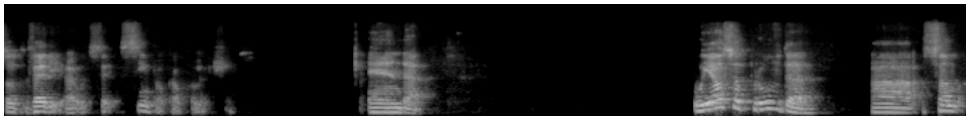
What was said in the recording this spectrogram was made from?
So very, I would say, simple calculations. And uh, we also proved uh, uh, some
